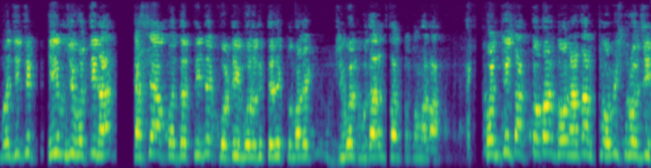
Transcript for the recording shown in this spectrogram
म्हणजे जी टीम जी होती ना कशा पद्धतीने खोटी बोलत होती त्याचे तुम्हाला एक जीवन उदाहरण सांगतो तुम्हाला. पंचवीस ऑक्टोबर दोन हजार चोवीस रोजी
